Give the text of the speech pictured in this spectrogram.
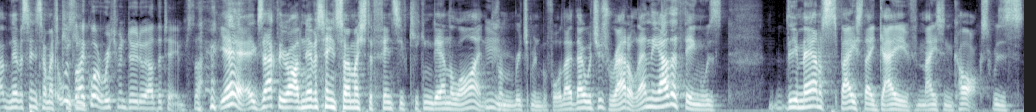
I've never seen so much it was like what Richmond do to other teams. Yeah, exactly right. I've never seen so much defensive kicking down the line Hmm. from Richmond before. They, they were just rattled. And the other thing was the amount of space they gave Mason Cox was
